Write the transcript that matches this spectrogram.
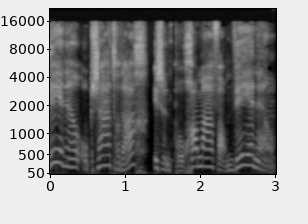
WNL op zaterdag is een programma van WNL.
